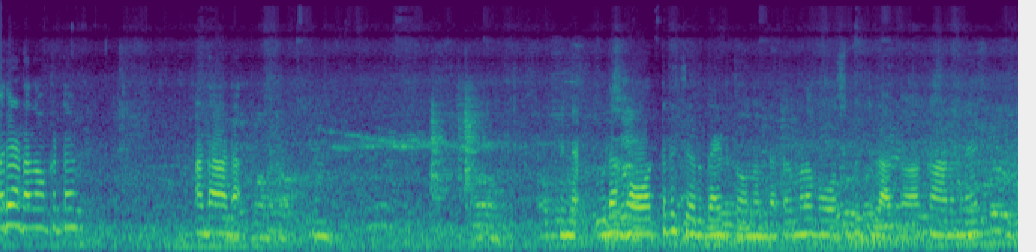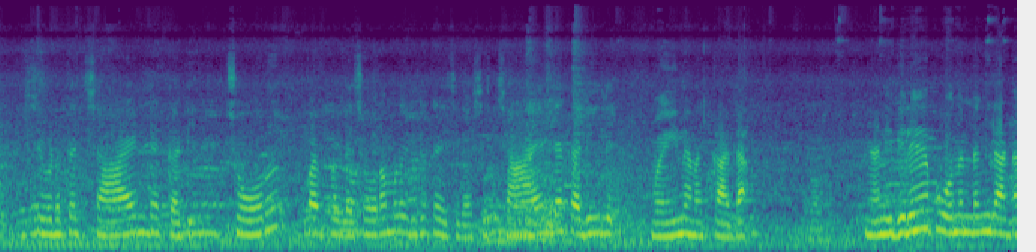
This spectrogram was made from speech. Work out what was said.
ഒരട നോക്കട്ടെ. അട അട. പിന്നെ ഇവിടെ ഹോട്ടൽ ചെറുതായിട്ട് തോന്നുന്നുണ്ട്. കേട്ടോ നമ്മളെ ഹോസ്പിറ്റലാട്ടോ. ആ കാണുന്നത് പക്ഷെ ഇവിടുത്തെ ചായന്റെ കടി. ചോറ് കുഴപ്പമില്ല. ചോറ് നമ്മൾ ഒരിക്കൽ കഴിച്ചത് പക്ഷെ ചായന്റെ കടിയിൽ മെയിനാണ് കട. ഞാൻ ഇതിലേ പോകുന്നുണ്ടെങ്കിൽ അട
